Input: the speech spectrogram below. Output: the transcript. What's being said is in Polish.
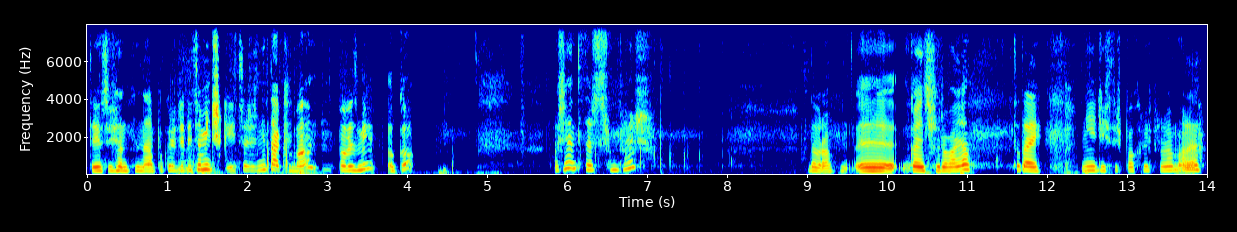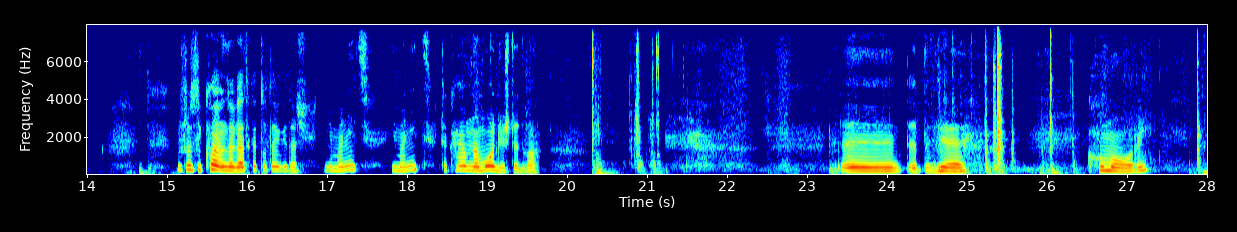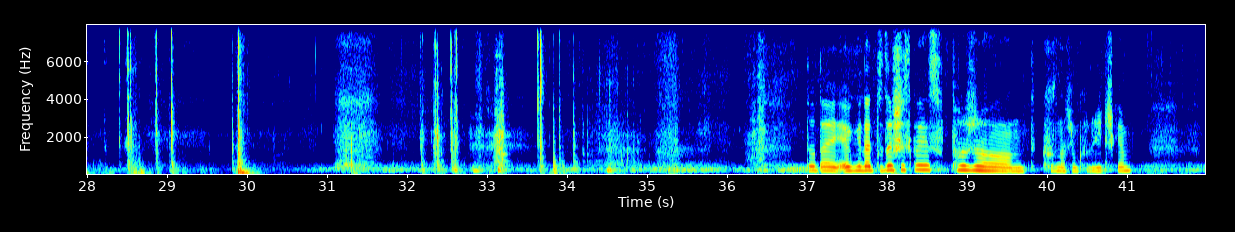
Ty jesteś na pokrycie tej samiczki. Coś jest nie tak chyba. Powiedz mi, oko. Właśnie ty też powiesz? Dobra, yy, koniec świrowania. Tutaj nie idzie się coś pokryć, problem, ale już rozwikłałem zagadkę. Tutaj widać, nie ma nic, nie ma nic. Czekają na młodzież te dwa. Yy, dwie komory. Tutaj, jak widać, tutaj wszystko jest w porządku z naszym króliczkiem.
